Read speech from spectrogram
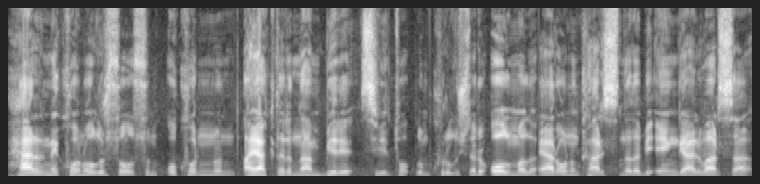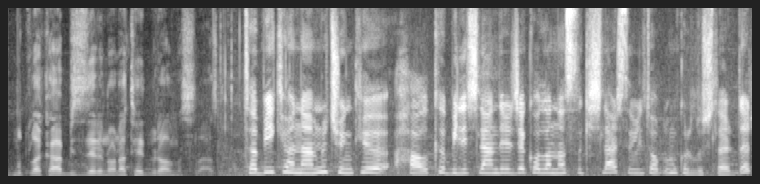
her ne konu olursa olsun o konunun ayaklarından biri sivil toplum kuruluşları olmalı. Eğer onun karşısında da bir engel varsa mutlaka bizlerin ona tedbir alması lazım. Tabii ki önemli çünkü halkı bilinçlendirecek olan asıl kişiler sivil toplum kuruluşlarıdır.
